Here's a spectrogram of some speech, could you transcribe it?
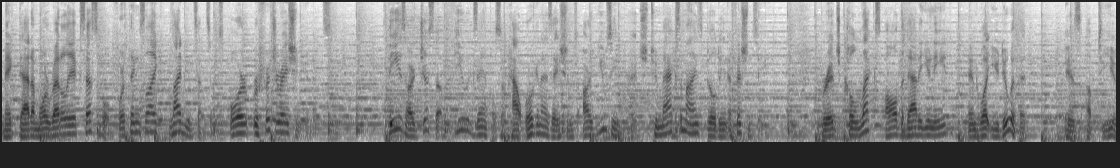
Make data more readily accessible for things like lighting sensors or refrigeration units. These are just a few examples of how organizations are using Bridge to maximize building efficiency. Bridge collects all the data you need, and what you do with it is up to you.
